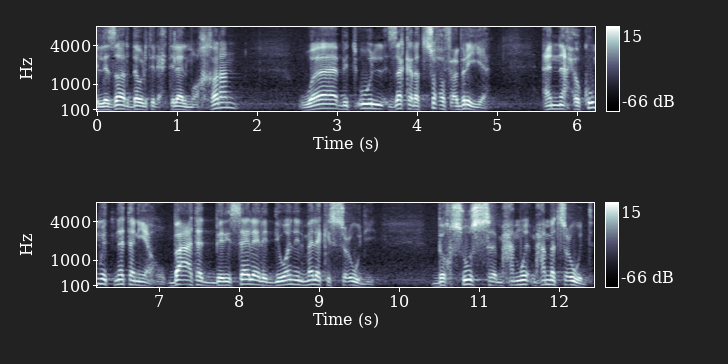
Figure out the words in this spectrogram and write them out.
اللي زار دولة الاحتلال مؤخرا. وبتقول ذكرت صحف عبرية أن حكومة نتنياهو بعتت برسالة للديوان الملكي السعودي بخصوص محمد سعود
